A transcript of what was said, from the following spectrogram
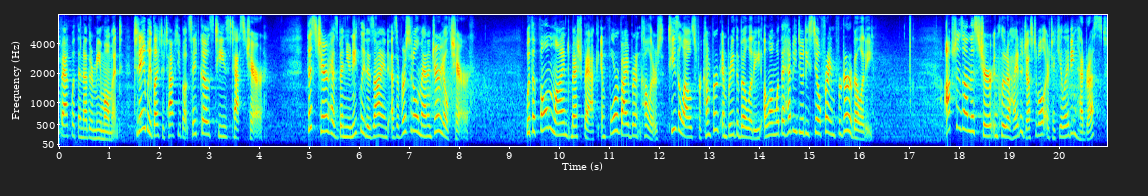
back with another Me Moment. Today we'd like to talk to you about Safco's Tez Task Chair. This chair has been uniquely designed as a versatile managerial chair. With a foam-lined mesh back in four vibrant colors, Tez allows for comfort and breathability along with a heavy-duty steel frame for durability. Options on this chair include a height-adjustable articulating headrest,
